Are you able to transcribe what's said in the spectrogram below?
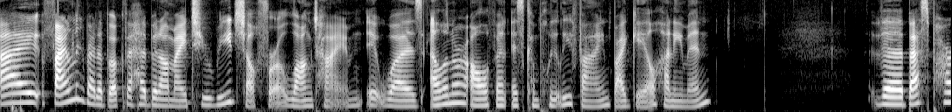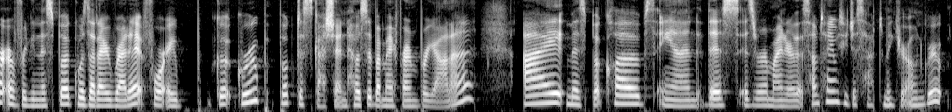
I finally read a book that had been on my to read shelf for a long time. It was Eleanor Oliphant is Completely Fine by Gail Honeyman. The best part of reading this book was that I read it for a group book discussion hosted by my friend Brianna. I miss book clubs, and this is a reminder that sometimes you just have to make your own group.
